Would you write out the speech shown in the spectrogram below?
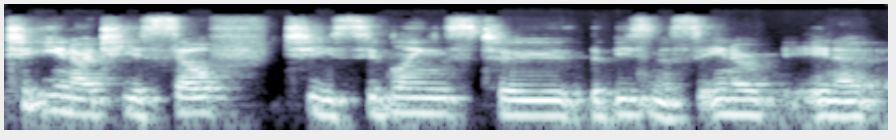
to you know to yourself to your siblings to the business in a in a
